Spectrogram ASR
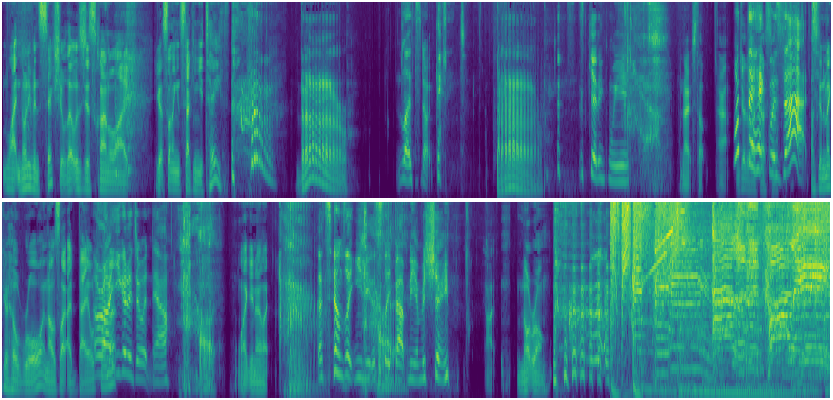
like not even sexual. That was just kind of like you got something stuck in your teeth. Brrr. Let's not get into Brrr. It's getting weird. No, stop. All right. What enjoy the heck was that? I was gonna make a hell roar, and I was like, I bailed All from right, it. you got to do it now. Like you know, like That sounds like you need a sleep apnea machine. not wrong. Alan and Carly.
